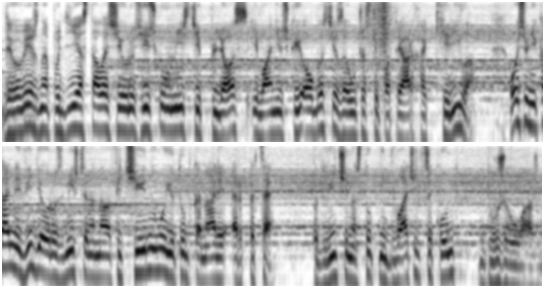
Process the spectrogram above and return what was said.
Дивові дивовижна подія стала ще у російському місті Пльос Іванівської області за участю патріарха Кіріла. Ось унікальне відео розміщене на офіційному ютуб-каналі РПЦ. Подивіться наступні 20 секунд дуже уважно.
